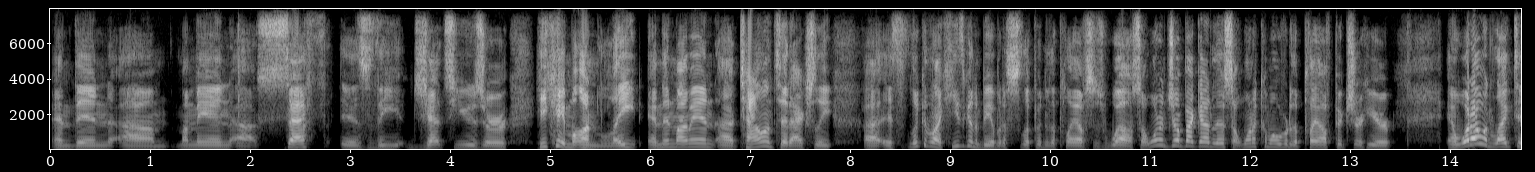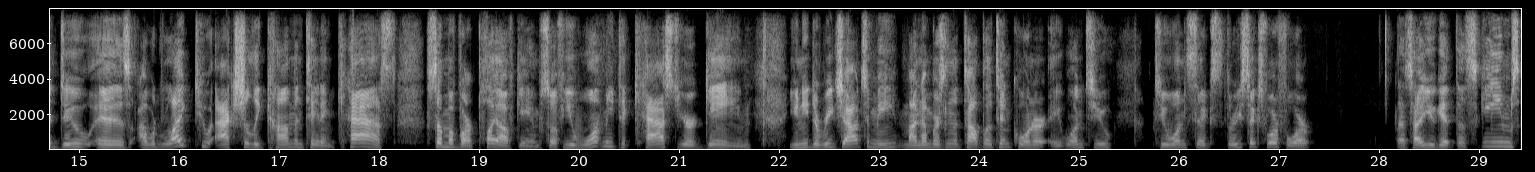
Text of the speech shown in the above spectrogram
and then um, my man uh, Seth is the Jets user. He came on late, and then my man uh, Talented actually uh, is looking like he's going to be able to slip into the playoffs as well. So I want to jump back out of this. I want to come over to the playoff picture here, and what I would like to do is I would like to actually commentate and cast some of our playoff games. So if you want me to cast your game, you need to reach out to me. My number's in the top left hand corner 812 216 3644 That's how you get the schemes.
